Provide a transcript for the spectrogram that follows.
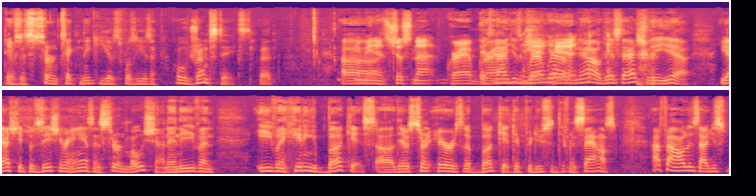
there was a certain technique you're supposed to use to hold drumsticks, but. You mean it's just not grab, grab? It's not just grab, grab. No, this actually, yeah, you actually position your hands in certain motion, and even even hitting buckets. Uh, there's certain areas of the bucket that produces different sounds. I found all this out just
